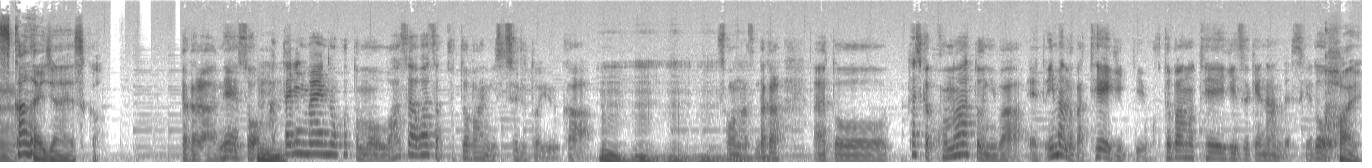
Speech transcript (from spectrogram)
つかないじゃないですか、だからねそう、うん。当たり前のこともわざわざ言葉にするというか、そうなんです。だからあと確かこの後には、えっと、今のが定義っていう言葉の定義づけなんですけど、はい、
